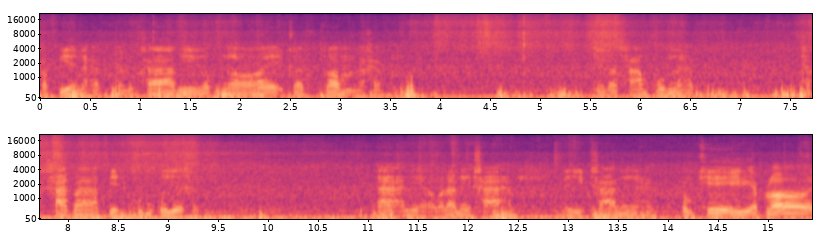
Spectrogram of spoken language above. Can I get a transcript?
ก็เปลี่ยนนะครับ ถ้าลูกค้ามีงบน้อยก็ซ่อมนะครับแต่ก็ถามผมนะครับ ถ้าขาดมาเปลี่ยนคุ้มกว่าเยอะครับ อ่าเนี่ยวันละหนึ่งขาครับแล้วอีกขาหนึ่งครับโอเคเรียบร้อย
